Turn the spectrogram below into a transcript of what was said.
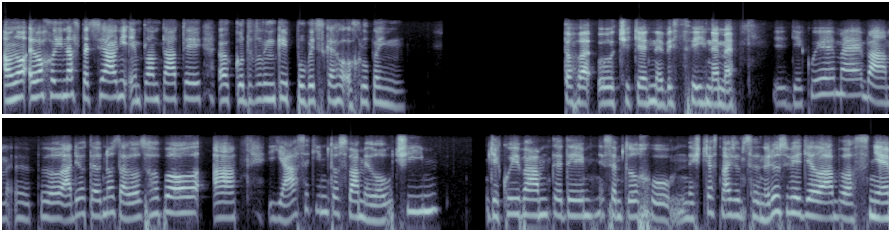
Ano, Eva chodí na speciální implantáty eh, kudrlinky pubického ochlupení. Tohle určitě nevystříhneme. Děkujeme vám eh, pro Radio Terno za rozhovor a já se tímto s vámi loučím. Děkuji vám tedy, jsem trochu nešťastná, že jsem se nedozvěděla vlastně,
